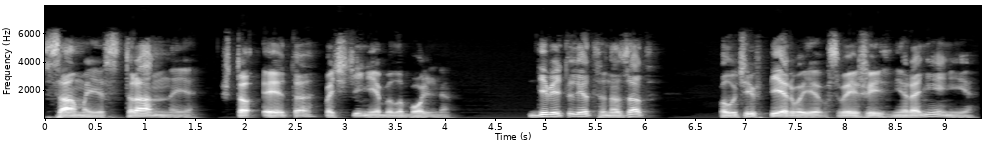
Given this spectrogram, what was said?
Самое странное, что это почти не было больно. Девять лет назад, получив первое в своей жизни ранение,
